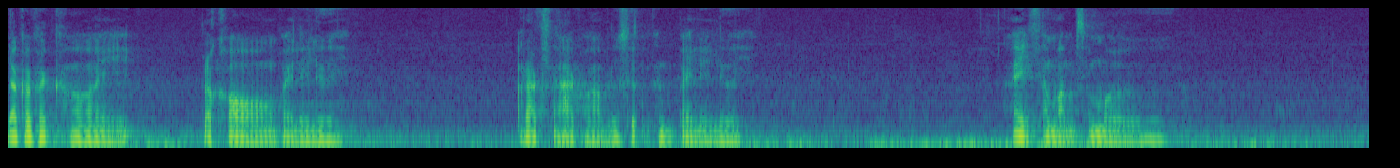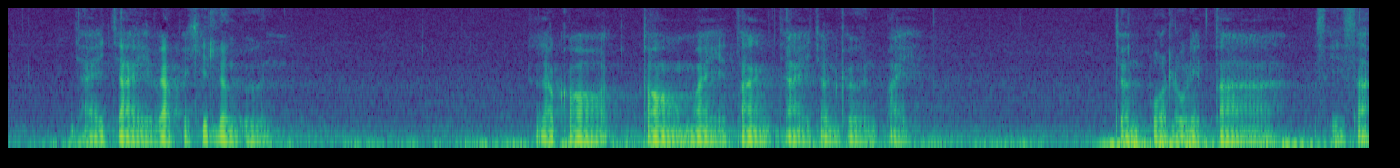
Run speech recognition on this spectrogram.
แล้วก็ค่อยๆประคองไปเรื่อยๆ รักษาความรู้สึกนั้นไปเรื่อย ๆ ให้สม่ำเสมอ อย่าให้ใจแวบไปคิดเรื่องอื่น แล้วก็ต้องไม่ตั้งใจจนเกินไป จนปวดรูในตาศีรษะ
